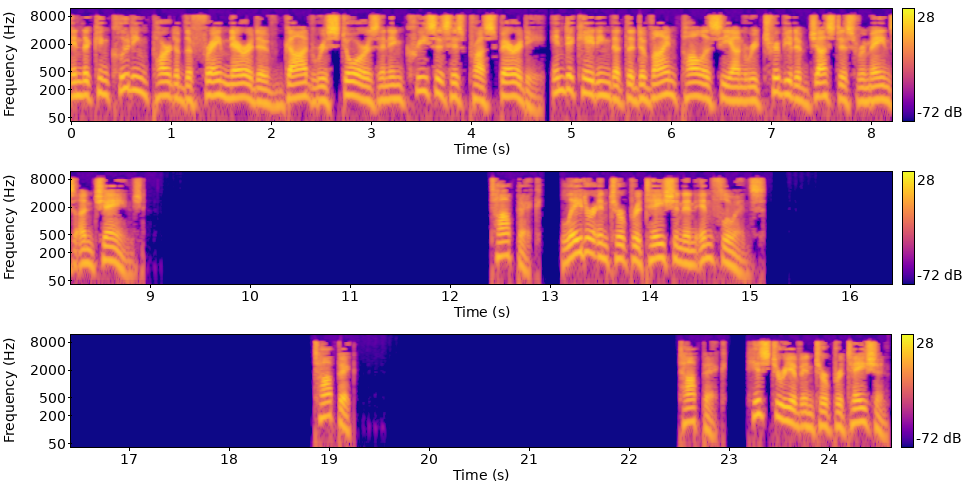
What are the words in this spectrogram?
In the concluding part of the frame narrative God restores and increases his prosperity, indicating that the divine policy on retributive justice remains unchanged. Later interpretation and influence. History of interpretation.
